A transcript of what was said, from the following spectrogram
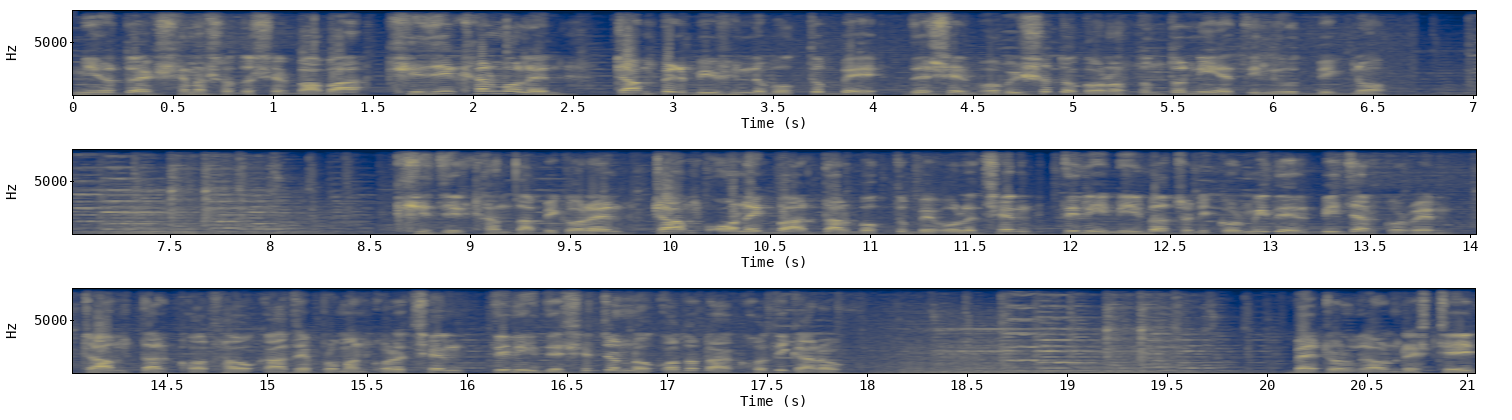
নিহত এক সেনা সদস্যের বাবা খিজির খান বলেন, ট্রাম্পের বিভিন্ন বক্তব্যে দেশের ভবিষ্যৎ গণতন্ত্র নিয়ে তিনি উদ্বিগ্ন। খিজির খান দাবি করেন, ট্রাম্প অনেকবার তার বক্তব্যে বলেছেন তিনি নির্বাচনী কর্মীদের বিচার করবেন। ট্রাম্প তার কথা ও কাজে প্রমাণ করেছেন, তিনি দেশের জন্য কতটা ক্ষতিকারক। ব্যাটল গ্রাউন্ড স্টেট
